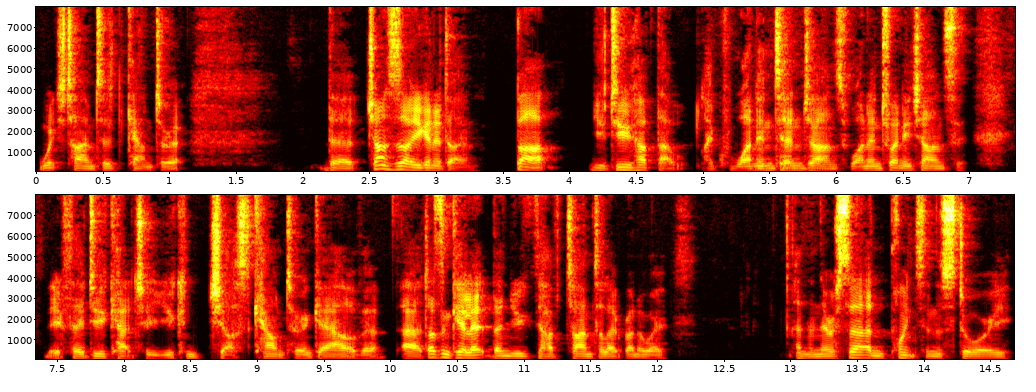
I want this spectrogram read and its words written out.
which time to counter it. The chances are you're going to die but you do have that like 1 in 10 chance 1 in 20 chance. If they do catch you you can just counter and get out of it. Uh, it doesn't kill it then you have time to like run away. And then there are certain points in the story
